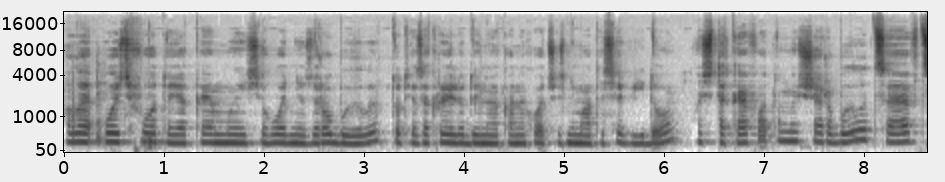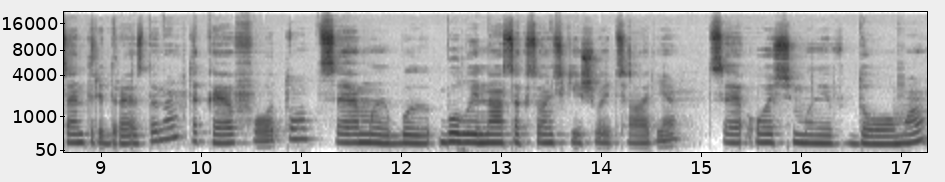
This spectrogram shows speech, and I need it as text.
Але ось фото, яке ми сьогодні зробили. Тут я закрию людину, яка не хоче зніматися відео. Ось таке фото ми ще робили. Це в центрі Дрездена. Таке фото. Це ми були на Саксонській Швейцарії. Це ось ми вдома.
